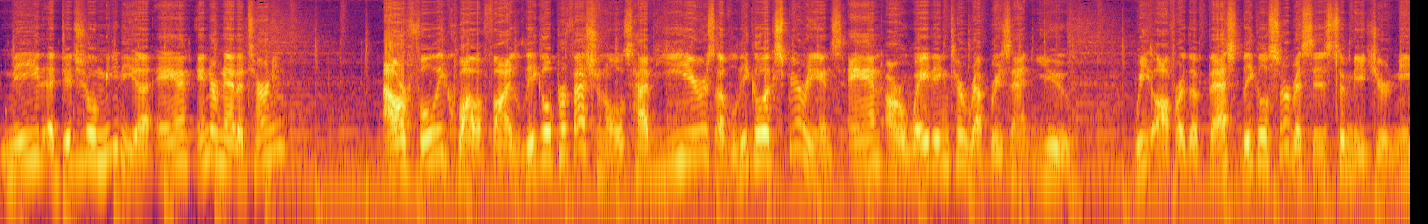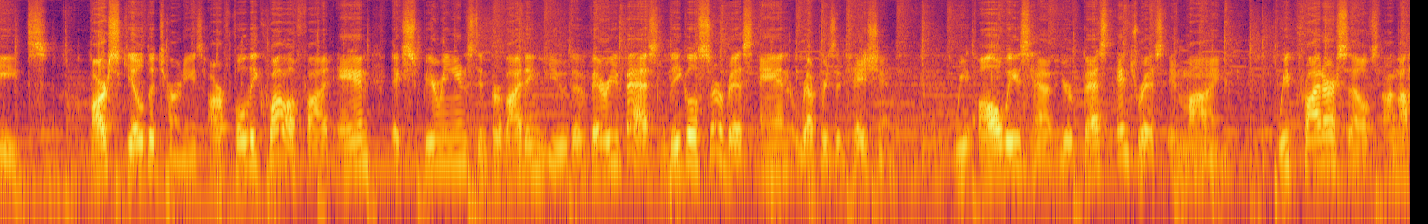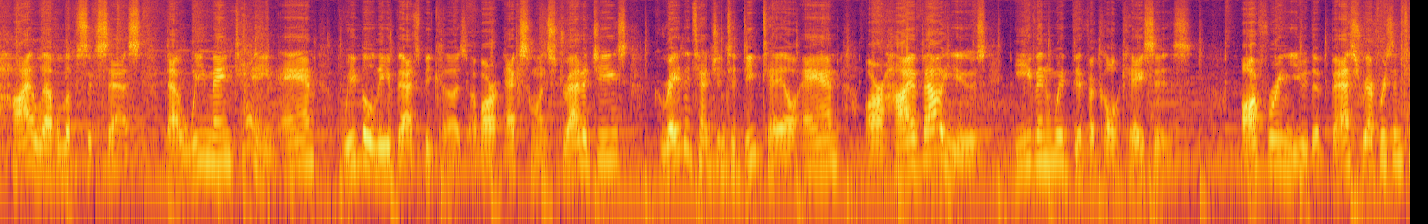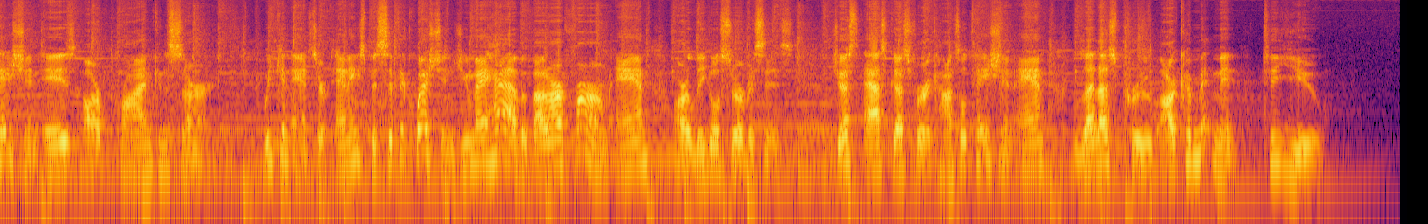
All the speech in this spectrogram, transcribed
Need a digital media and internet attorney? Our fully qualified legal professionals have years of legal experience and are waiting to represent you. We offer the best legal services to meet your needs. Our skilled attorneys are fully qualified and experienced in providing you the very best legal service and representation. We always have your best interest in mind. We pride ourselves on the high level of success that we maintain and we believe that's because of our excellent strategies, great attention to detail, and our high values even with difficult cases. Offering you the best representation is our prime concern we can answer any specific questions you may have about our firm and our legal services. Just ask us for a consultation and let us prove our commitment to you.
